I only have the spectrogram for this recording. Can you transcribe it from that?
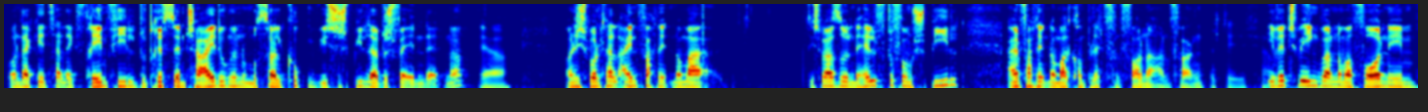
Und da geht es halt extrem viel. Du triffst Entscheidungen und musst halt gucken, wie sich das Spiel dadurch verändert. Ne? ja. Und ich wollte halt einfach nicht nochmal, ich war so in der Hälfte vom Spiel, einfach nicht nochmal komplett von vorne anfangen. Verstehe ich. Ja. Ihr werdet mir irgendwann nochmal vornehmen.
